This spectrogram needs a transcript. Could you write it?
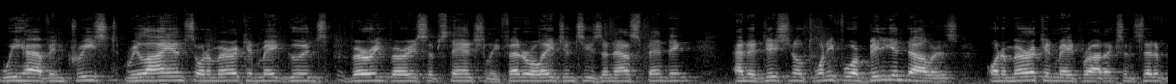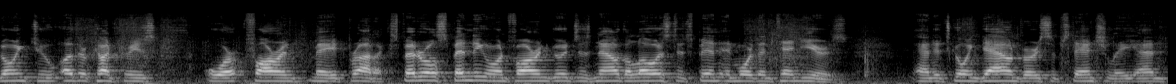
we have increased reliance on American made goods very, very substantially. Federal agencies are now spending an additional $24 billion on American made products instead of going to other countries or foreign made products. Federal spending on foreign goods is now the lowest it's been in more than 10 years. And it's going down very substantially. And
